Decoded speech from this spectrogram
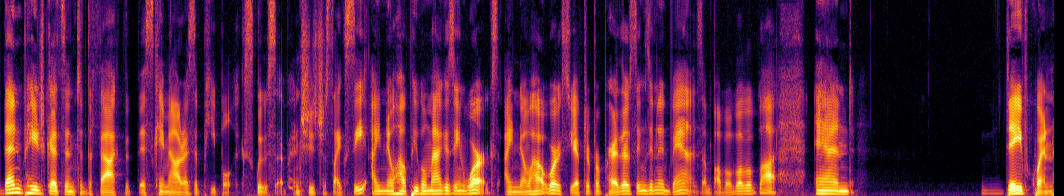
Then Paige gets into the fact that this came out as a People exclusive. And she's just like, see, I know how People magazine works. I know how it works. You have to prepare those things in advance and blah, blah, blah, blah, blah. And Dave Quinn,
